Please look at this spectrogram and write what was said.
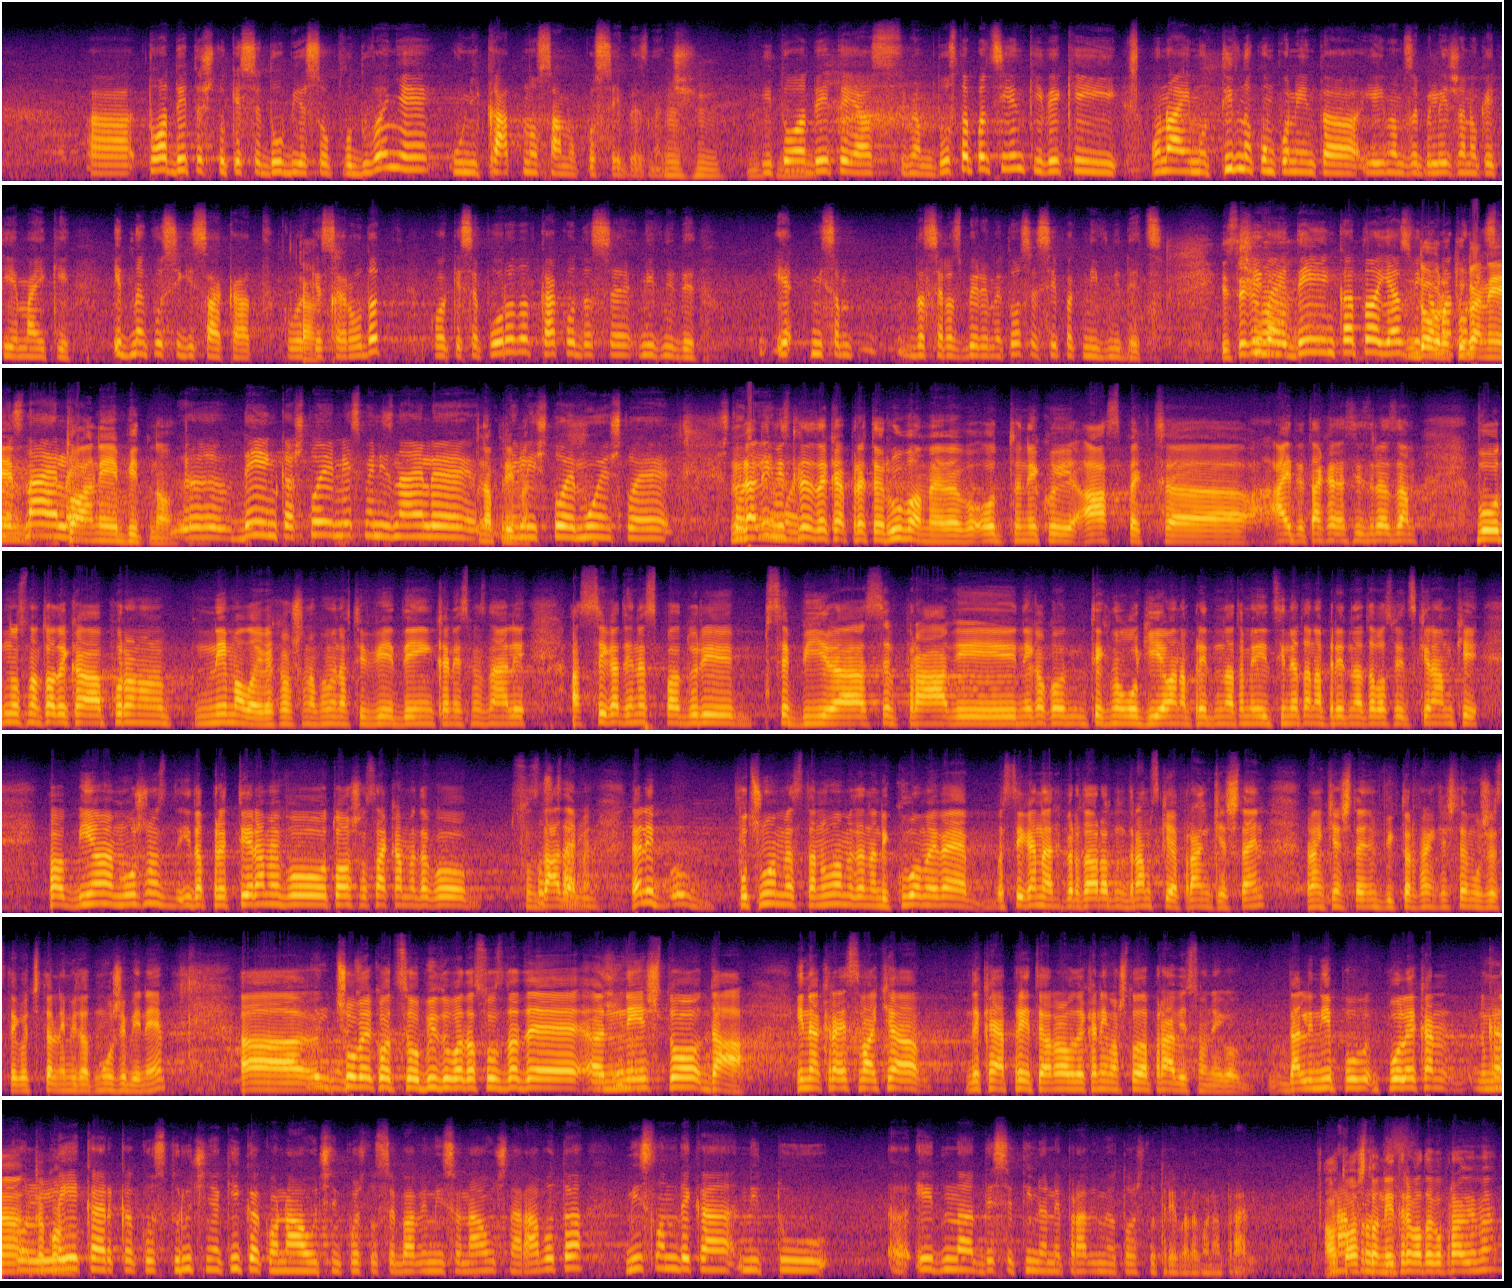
а, тоа дете што ќе се добие со оплодување е уникатно само по себе, значи. Mm -hmm. И тоа дете, јас имам доста пациентки, веќе и онаа емотивна компонента ја имам забележано кај тие мајки. Еднакво си ги сакаат кога ќе се родат, кога ќе се породат, како да се нивни дете. мислам, да се разбереме, тоа се сепак нивни деца. И сега Шива е ДНК-та, јас викам Добро, ако не сме не, знаеле. Тоа не е битно. ДНК што е, не сме ни знаеле, или што е моје, што е што Дали мислите дека претеруваме од некој аспект, ајде така да се изразам, во однос на тоа дека порано немало и како што напоменавте вие ДНК не сме знаели, а сега денес па дури се бира, се прави некако технологија напредната, медицината напредната во светски рамки. Па имаме можност и да претераме во тоа што сакаме да го создадеме. Дали почнуваме, стануваме да наликуваме еве сега на репертоарот на драмскиот Франкенштайн, Франкенштайн, Виктор Франкенштайн, може сте го читале митот, може би не. А, човекот се обидува да создаде нешто, да, и на крај сваќа дека ја претерал, дека нема што да прави со него. Дали ние по, полека како на како лекар, како стручњак и како научник, пошто се бавиме и со научна работа, мислам дека ниту една десетина не правиме од тоа што треба да го направиме. А тоа што не треба да го правиме?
